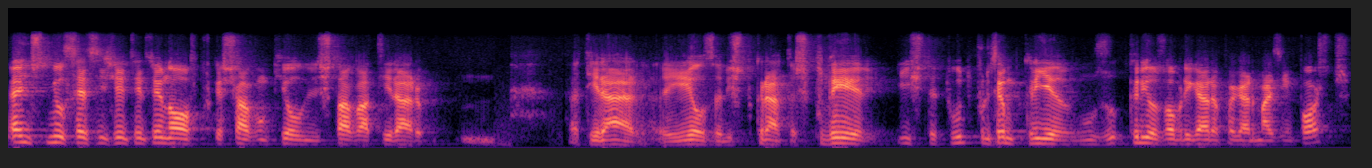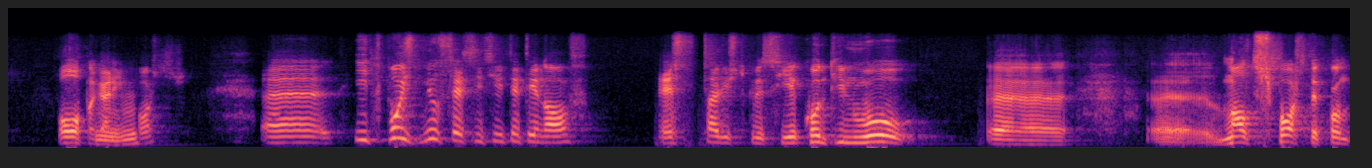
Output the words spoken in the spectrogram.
antes de 1789, porque achavam que ele lhes estava a tirar, a tirar a eles, aristocratas, poder e estatuto. Por exemplo, queria-os queria obrigar a pagar mais impostos, ou a pagar uhum. impostos. Uh, e depois de 1789, esta aristocracia continuou uh, mal disposta com,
